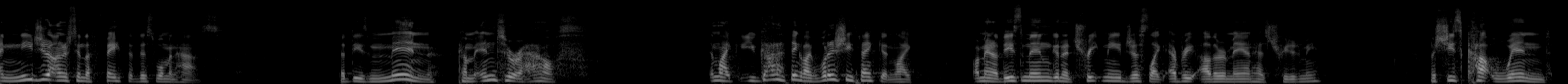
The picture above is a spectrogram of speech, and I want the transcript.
I need you to understand the faith that this woman has. That these men come into her house. And like, you got to think, like, what is she thinking? Like, oh man, are these men going to treat me just like every other man has treated me? But she's caught wind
